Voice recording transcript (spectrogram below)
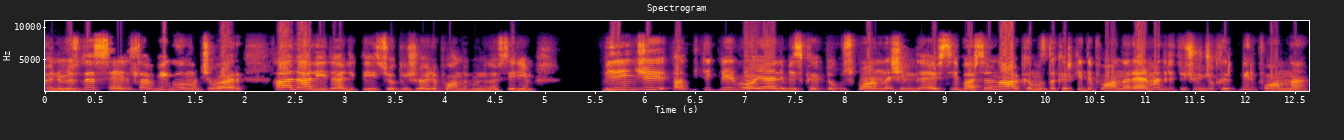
Önümüzde Celta Vigo maçı var. Hala liderlikteyiz çok iyi. Şöyle puan durumunu göstereyim. Birinci Atletik Bilbao yani biz 49 puanla. Şimdi FC Barcelona arkamızda 47 puanla. Real Madrid 3. 41 puanla.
